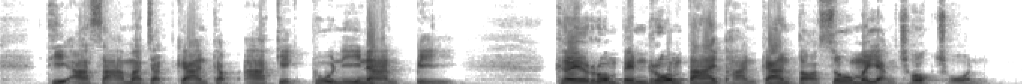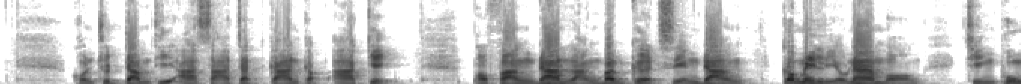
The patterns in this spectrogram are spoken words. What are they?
ำที่อาสามาจัดการกับอากิกผู้นี้นานปี เคยร่วมเป็นร่วมตายผ่านการต่อสู้มาอย่างโชคโชน คนชุดดำที่อาสาจัดการกับอากิกพอฟังด้านหลังบังเกิดเสียงดัง ก็ไม่เหลียวหน้ามอง ชิงพุ่ง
